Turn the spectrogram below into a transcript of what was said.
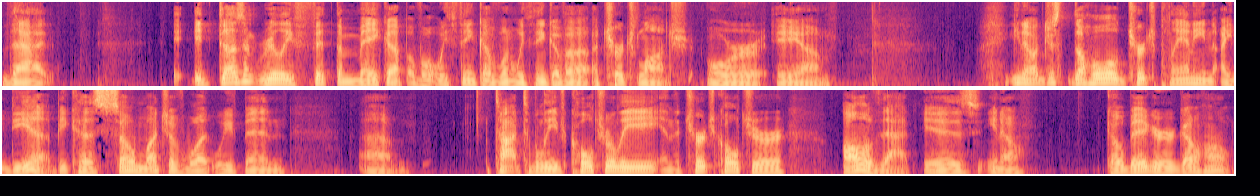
that it doesn't really fit the makeup of what we think of when we think of a, a church launch or a um, you know, just the whole church planting idea, because so much of what we've been um, taught to believe culturally in the church culture, all of that is, you know, go big or go home.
